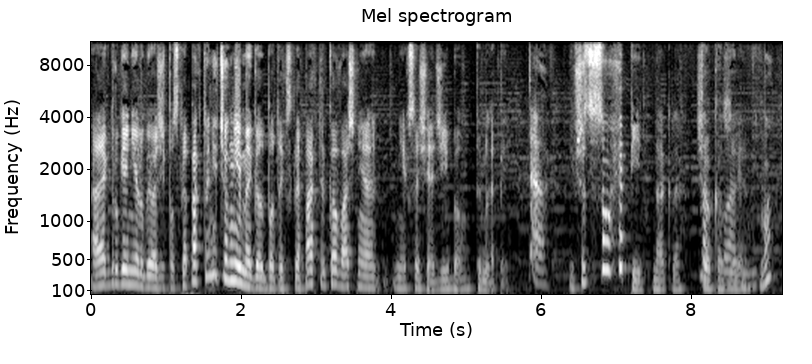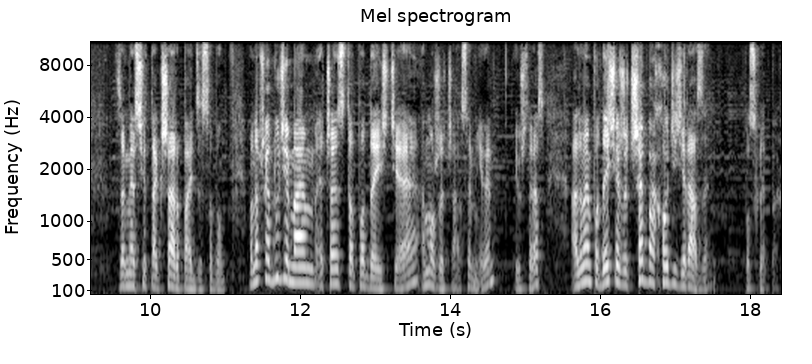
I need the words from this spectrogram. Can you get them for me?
A jak drugie nie lubi łazić po sklepach, to nie ciągnijmy go po tych sklepach, tylko właśnie niech se siedzi, bo tym lepiej. Tak. I wszyscy są happy nagle, się Dokładnie. okazuje. No, zamiast się tak szarpać ze sobą. Bo na przykład ludzie mają często podejście, a może czasem, nie wiem, już teraz, ale mają podejście, że trzeba chodzić razem po sklepach.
